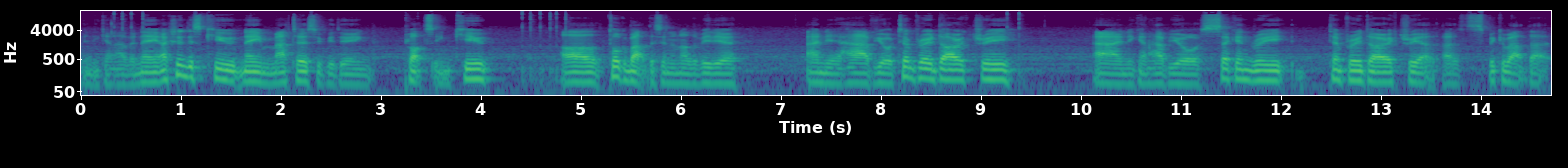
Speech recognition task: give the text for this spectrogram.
And you can have a name. Actually, this queue name matters if you're doing plots in queue. I'll talk about this in another video. And you have your temporary directory and you can have your secondary temporary directory. I'll speak about that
